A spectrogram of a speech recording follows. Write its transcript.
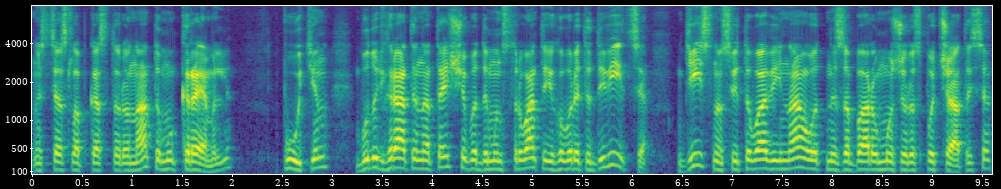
ось ця слабка сторона, тому Кремль. Путін будуть грати на те, щоб демонструвати і говорити: дивіться, дійсно, світова війна от незабаром може розпочатися,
